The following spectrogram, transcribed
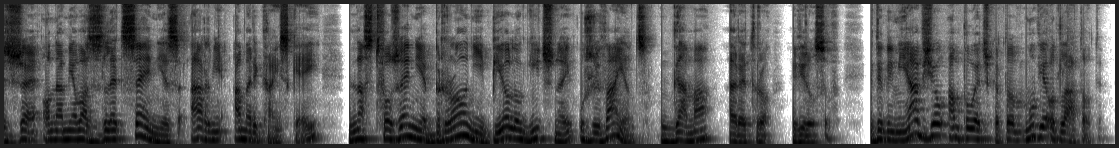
że ona miała zlecenie z armii amerykańskiej na stworzenie broni biologicznej używając gamma retrowirusów. Gdybym ja wziął ampułeczkę, to mówię od lat o tym,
